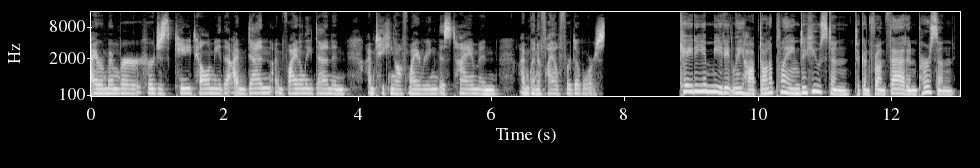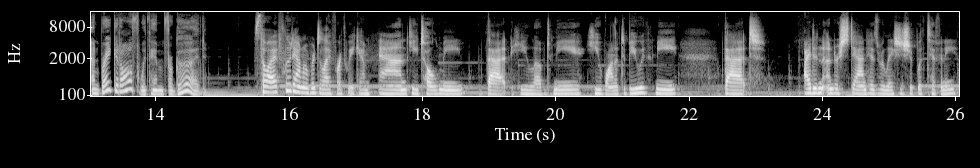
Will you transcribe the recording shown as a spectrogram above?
I remember her just, Kaydee, telling me that I'm done. I'm finally done, and I'm taking off my ring this time, and I'm going to file for divorce. Kaydee immediately hopped on a plane to Houston to confront Thad in person and break it off with him for good. So I flew down over July 4th weekend, and he told me that he loved me, he wanted to be with me, that I didn't understand his relationship with Tiffany.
